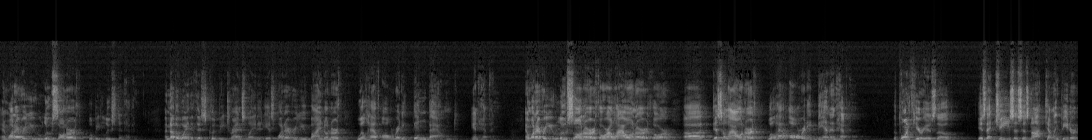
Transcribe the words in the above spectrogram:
And whatever you loose on earth will be loosed in heaven. Another way that this could be translated is whatever you bind on earth will have already been bound in heaven. And whatever you loose on earth or allow on earth or uh, disallow on earth will have already been in heaven. The point here is, though, is that Jesus is not telling Peter,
